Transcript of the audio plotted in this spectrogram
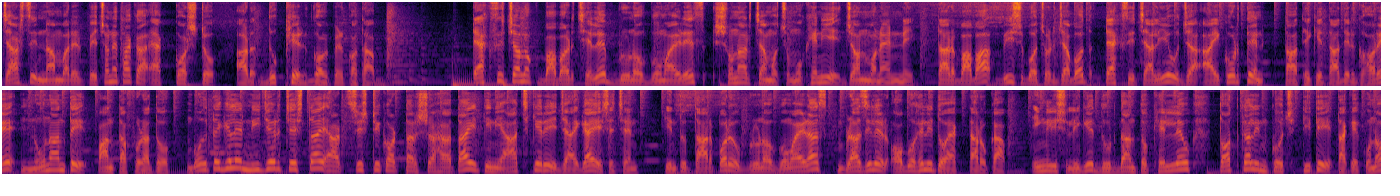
জার্সির নাম্বারের পেছনে থাকা এক কষ্ট আর দুঃখের গল্পের কথা। ট্যাক্সি চালক বাবার ছেলে ব্রুনো গোমাইরেস সোনার চামচ মুখে নিয়ে জন্ম নেননি। তার বাবা ২০ বছর যাবৎ ট্যাক্সি চালিয়েও যা আয় করতেন, তা থেকে তাদের ঘরে নুন আনতে পান্তা ফুরাতো বলতে গেলে নিজের চেষ্টায় আর সৃষ্টিকর্তার সহায়তায় তিনি আজকের এই জায়গায় এসেছেন। কিন্তু তারপরেও ব্রুনো গোমাইরাস ব্রাজিলের অবহেলিত এক তারকা। ইংলিশ লিগে দুর্দান্ত খেললেও তৎকালীন কোচ তিতে তাকে কোনো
